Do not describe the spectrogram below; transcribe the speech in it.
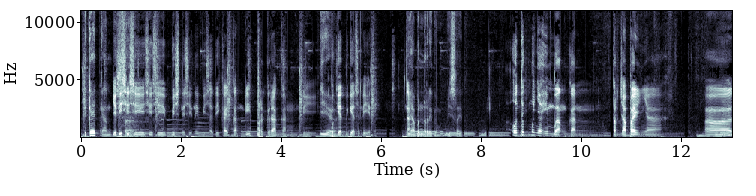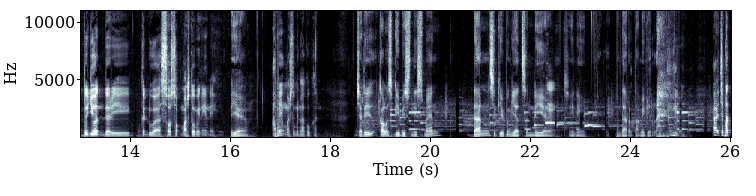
dikaitkan Jadi bisa. sisi sisi bisnis ini bisa dikaitkan di pergerakan di Iya. pegiat-pegiat seni ini. Nah, iya bener itu bisa itu untuk menyeimbangkan tercapainya Hmm. tujuan dari kedua sosok Mas Tumin ini, iya apa yang Mas Tumin lakukan? jadi kalau segi bisnismen dan segi penggiat seni ya Hmm. ini bentar tak mikir Ayo cepat,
